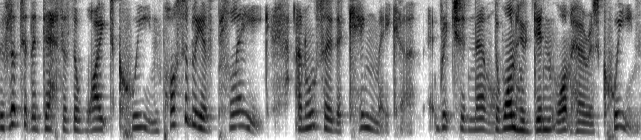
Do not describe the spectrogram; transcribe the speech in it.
we've looked at the death of the White Queen, possibly of plague, and also the Kingmaker, Richard Neville, the one who didn't want her as queen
